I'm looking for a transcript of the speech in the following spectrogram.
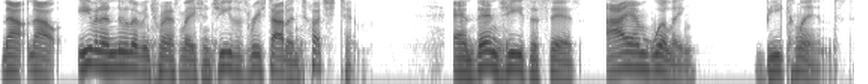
Now, now, even in New Living Translation, Jesus reached out and touched him. And then Jesus says, I am willing, be cleansed.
